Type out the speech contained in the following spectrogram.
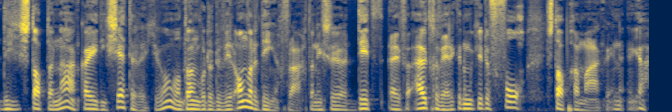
Die stap daarna, kan je die zetten, weet je wel? Want dan worden er weer andere dingen gevraagd. Dan is er dit even uitgewerkt en dan moet je de volgstap gaan maken. En, eh, ja,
